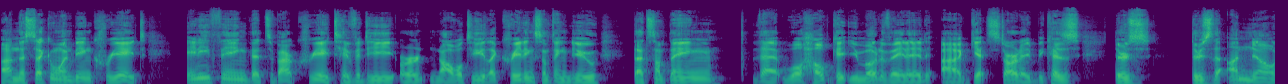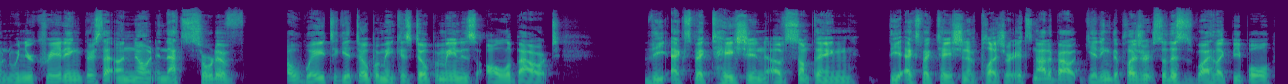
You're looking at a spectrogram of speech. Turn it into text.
Um, the second one being create anything that's about creativity or novelty, like creating something new. That's something that will help get you motivated, uh, get started because there's there's the unknown when you're creating. There's that unknown, and that's sort of a way to get dopamine because dopamine is all about the expectation of something, the expectation of pleasure. It's not about getting the pleasure. So this is why like people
